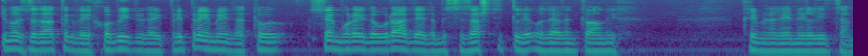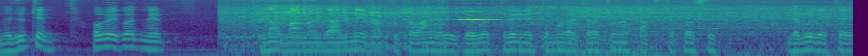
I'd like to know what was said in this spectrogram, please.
Imali su zadatak da ih obiđu, da ih pripreme, da to sve moraju da urade da bi se zaštitili od eventualnih kriminalnih lica. Međutim, ove godine normalno da nema putovanja, gdje god krenete, morate računati kako ste pošli da budete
